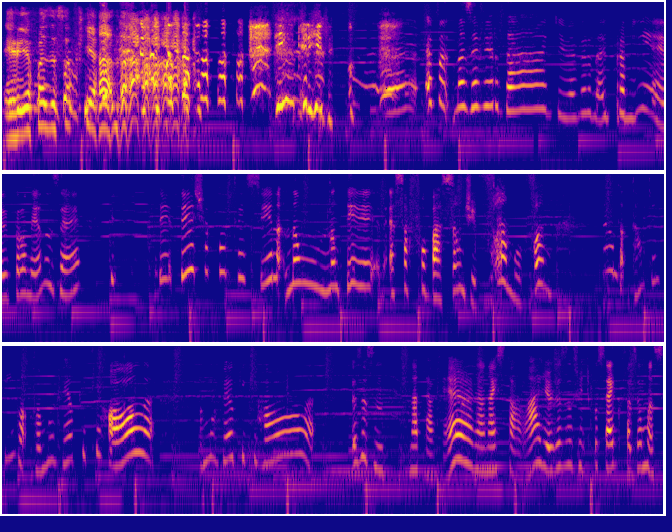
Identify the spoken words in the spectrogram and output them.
Eu ia fazer essa piada. Incrível. É, é, mas é verdade, é verdade. Pra mim, é, pelo menos é. De, deixa acontecer. Não, não ter essa afobação de vamos, vamos. Não, dá, dá um tempinho, vamos ver o que que rola. Vamos ver o que que rola às vezes na taverna, na estalagem, às vezes a gente consegue fazer umas,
